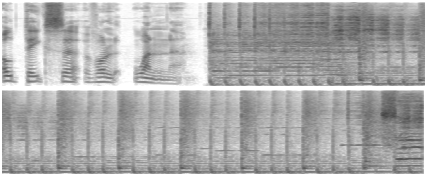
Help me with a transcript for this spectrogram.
Outtakes Vol 1. sun.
